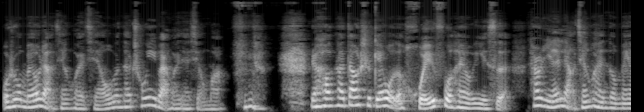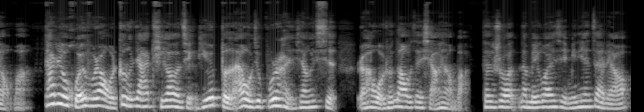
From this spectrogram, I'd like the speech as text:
我说我没有两千块钱，我问他充一百块钱行吗？然后他当时给我的回复很有意思，他说你连两千块钱都没有吗？他这个回复让我更加提高了警惕，因为本来我就不是很相信。然后我说那我再想想吧。他就说那没关系，明天再聊。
